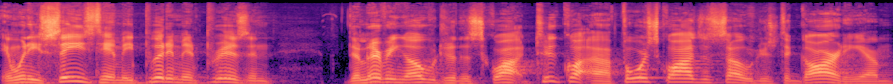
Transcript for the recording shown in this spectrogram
And when he seized him, he put him in prison, delivering over to the squad, two, uh, four squads of soldiers to guard him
